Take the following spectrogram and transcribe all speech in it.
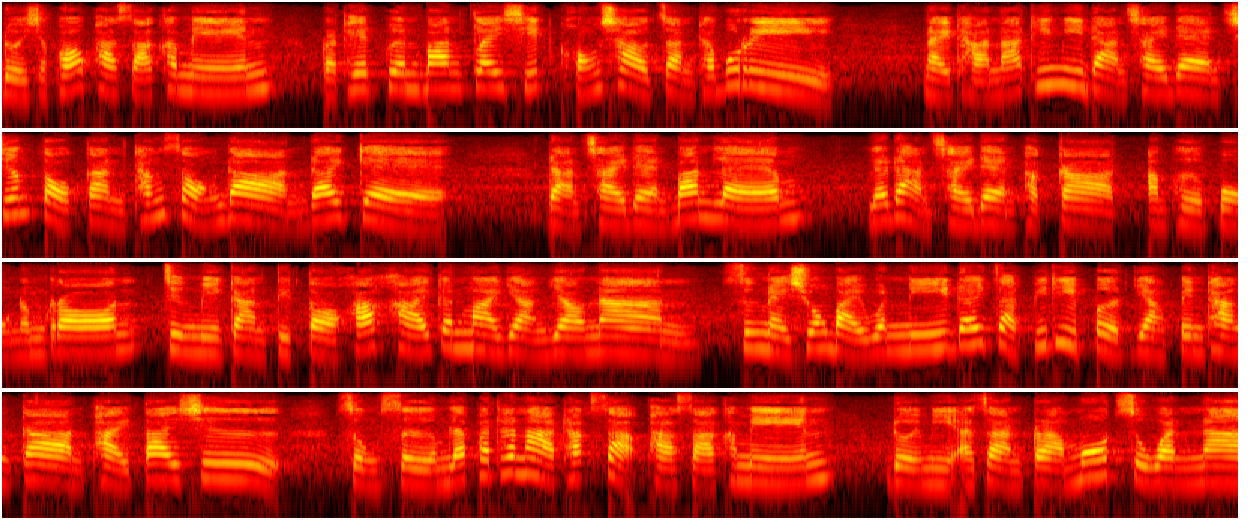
โดยเฉพาะภาษาเขมรประเทศเพื่อนบ้านใกล้ชิดของชาวจันทบุรี ในฐานะที่มีด่านชายแดนเชื่อมต่อกันทั้งสองด่านได้แก่ ด่านชายแดนบ้านแหลม และด่านชายแดนผักกาดอำเภอโป่งน้ำร้อน จึงมีการติดต่อค้าขายกันมาอย่างยาวนาน ซึ่งในช่วงบ่ายวันนี้ได้จัดพิธีเปิดอย่างเป็นทางการภายใต้ชื่อ ส่งเสริมและพัฒนาทักษะภาษาเขมรโดยมีอาจารย์ปราโมทสุวรรณา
